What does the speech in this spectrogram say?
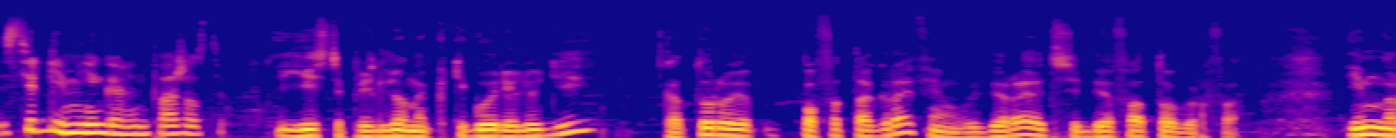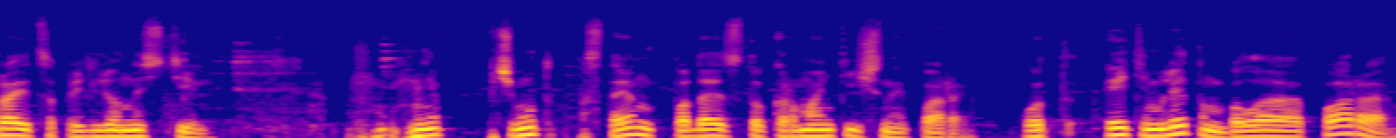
Сергей Минигалин, пожалуйста. Есть определенная категория людей, которые по фотографиям выбирают себе фотографа. Им нравится определенный стиль. Мне почему-то постоянно попадаются только романтичные пары. Вот этим летом была пара,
